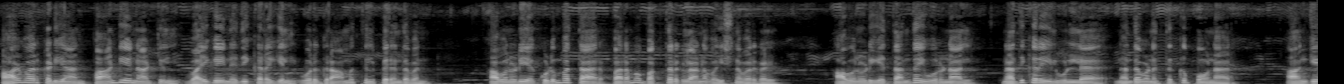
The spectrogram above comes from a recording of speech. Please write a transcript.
ஆழ்வார்க்கடியான் பாண்டிய நாட்டில் வைகை நதிக்கரையில் ஒரு கிராமத்தில் பிறந்தவன். அவனுடைய குடும்பத்தார் பரம பக்தர்களான வைஷ்ணவர்கள். அவனுடைய தந்தை ஒரு நாள் நதிக்கரையில் உள்ள நந்தவனத்துக்கு போனார். அங்கே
